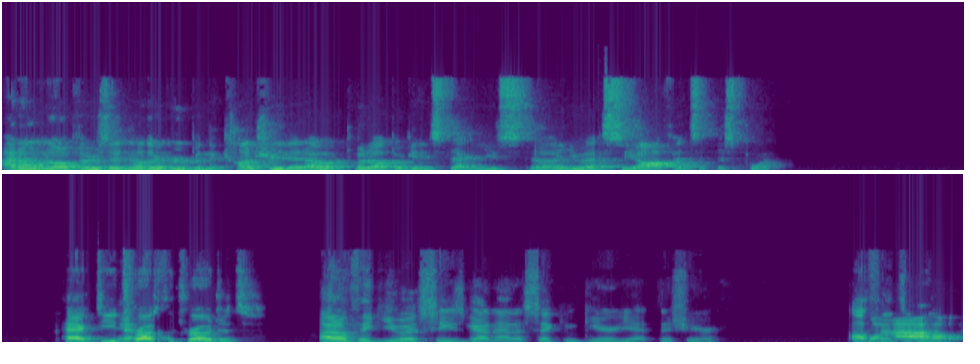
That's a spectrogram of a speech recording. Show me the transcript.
I don't know if there's another group in the country that I would put up against that USC uh, offense at this point. Hack, do you yeah. trust the Trojans? I don't think USC's gotten out of second gear yet this year. Offensively. Wow.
